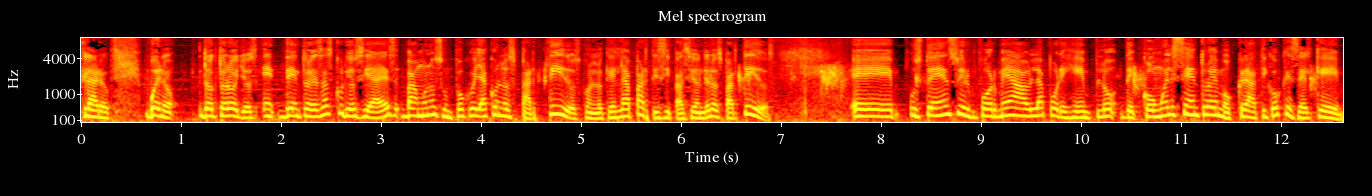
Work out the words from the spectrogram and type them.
Claro. Bueno, doctor Hoyos, eh, dentro de esas curiosidades, vámonos un poco ya con los partidos, con lo que es la participación de los partidos. Eh, usted en su informe habla, por ejemplo, de cómo el Centro Democrático, que es el que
